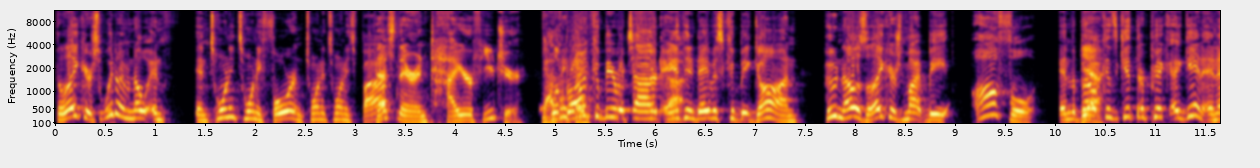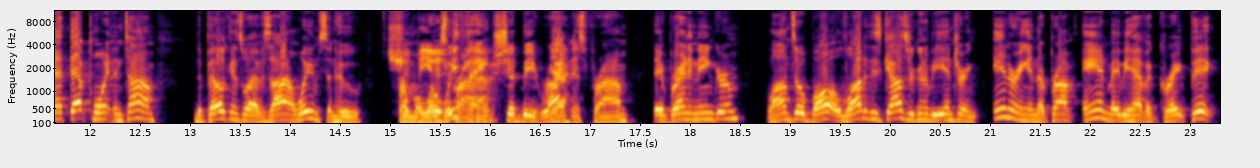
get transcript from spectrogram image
the Lakers, we don't even know in in 2024 and 2025. That's their entire future. I think LeBron could be retired. Anthony Davis could be gone. Who knows? The Lakers might be awful, and the Yeah. Pelicans get their pick again. And at that point in time, the Pelicans will have Zion Williamson, who Should from be what we prime. think should be right Yeah. in his prime. They have Brandon Ingram, Lonzo Ball. A lot of these guys are going to be entering entering in their prime and maybe have a great pick.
